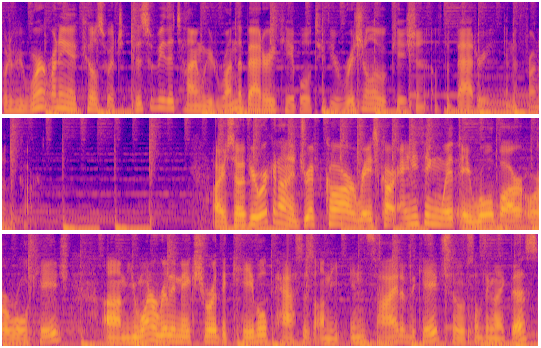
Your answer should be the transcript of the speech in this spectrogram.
but if we weren't running a kill switch, this would be the time we'd run the battery cable to the original location of the battery in the front of the car. All right, so if you're working on a drift car, race car, anything with a roll bar or a roll cage, um, you wanna really make sure the cable passes on the inside of the cage, so something like this.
